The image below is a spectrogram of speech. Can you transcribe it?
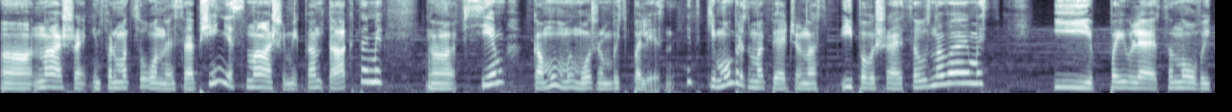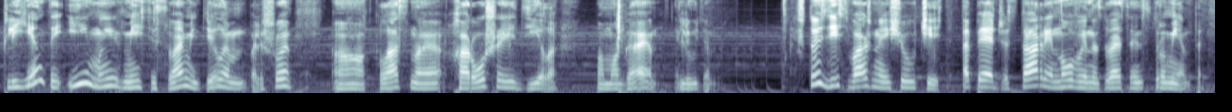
э, наше информационное сообщение с нашими контактами э, всем, кому мы можем быть полезны. И таким образом, опять же, у нас и повышается узнаваемость, и появляются новые клиенты, и мы вместе с вами делаем большое, э, классное, хорошее дело, помогая людям. Что здесь важно еще учесть? Опять же, старые, новые называются инструменты –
